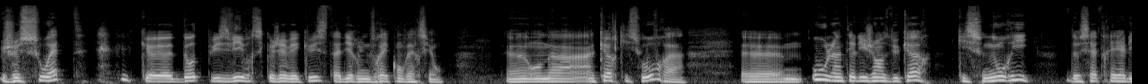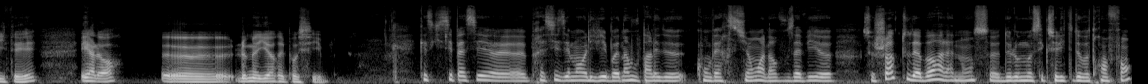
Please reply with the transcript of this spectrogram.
je souhaite que d'autres puissent vivre ce que j'ai vécu, c'est-à-dire une vraie conversion. on a un cœur qui s'ouvre, ou l'intelligence du cœur qui se nourrit de cette réalité. Et alors, euh, le meilleur est possible. Qu'est-ce qui s'est passé euh, précisément, Olivier Boisdin? Vous parlez de conversion. Alors, vous avez euh, ce choc tout d'abord à l'annonce de l'homosexualité de votre enfant,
